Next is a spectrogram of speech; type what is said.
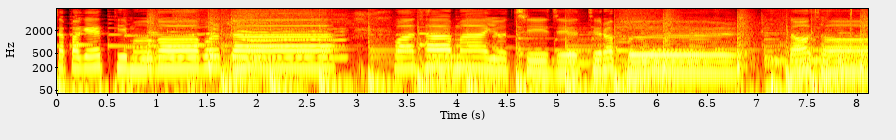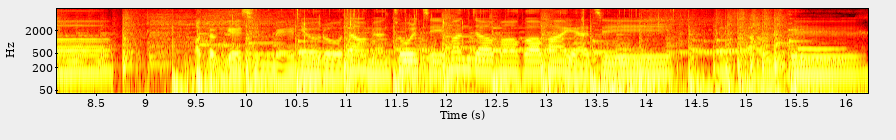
짜파게티 먹어볼까? 와사마요 치즈 트러플 넣어서 어떤 게 신메뉴로 나오면 좋을지 먼저 먹어봐야지. 홍사운드.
